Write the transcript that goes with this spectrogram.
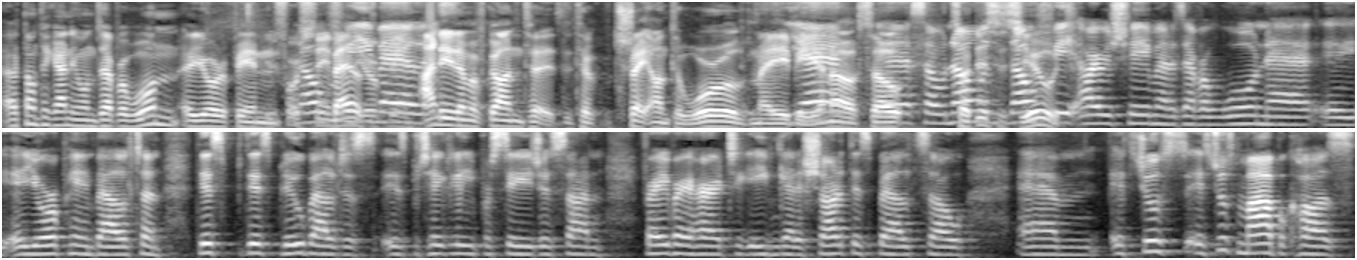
I don't think anyone's ever won a European No female belt. Any of them have gone to, to straight on to world, maybe you know. So, yeah, so no, so this one- is no huge. fe- Irish female has ever won a, a, a European belt, and this this blue belt is, is particularly prestigious and very very hard to even get a shot at this belt. So um, it's just it's just mad because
